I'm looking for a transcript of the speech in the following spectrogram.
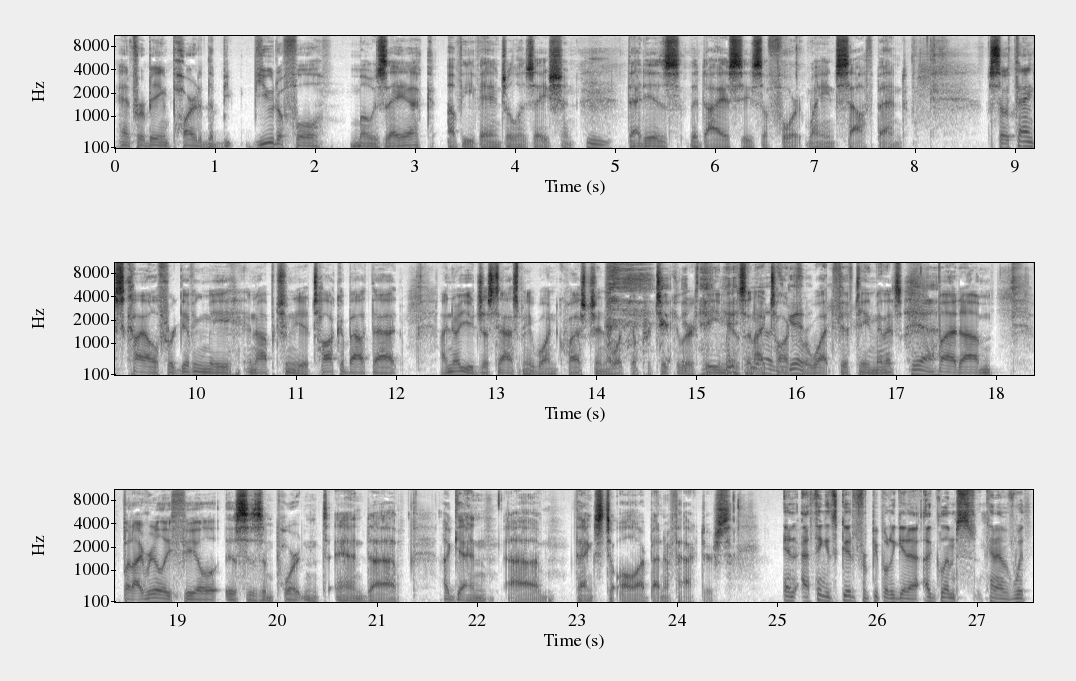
and for being part of the beautiful mosaic of evangelization mm. that is the Diocese of Fort Wayne South Bend. So thanks, Kyle, for giving me an opportunity to talk about that. I know you just asked me one question, what the particular theme is, and I talked good. for what fifteen minutes. Yeah. But um, but I really feel this is important, and uh, again, um, thanks to all our benefactors. And I think it's good for people to get a, a glimpse, kind of, with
